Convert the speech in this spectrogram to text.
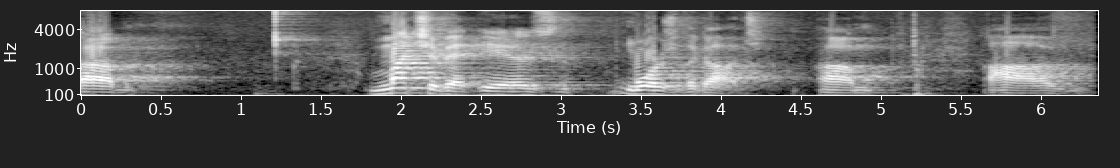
um, much of it is wars of the gods. Um, uh,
